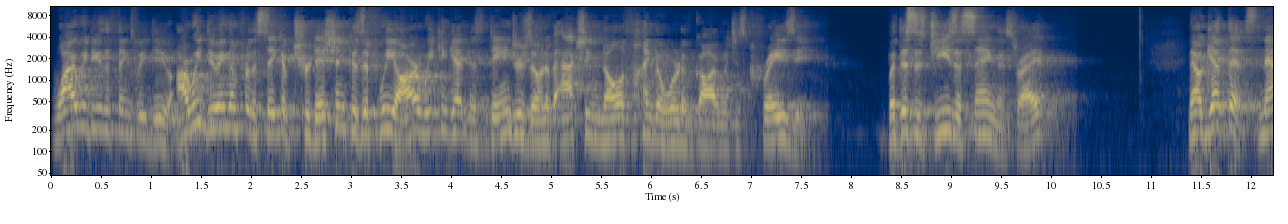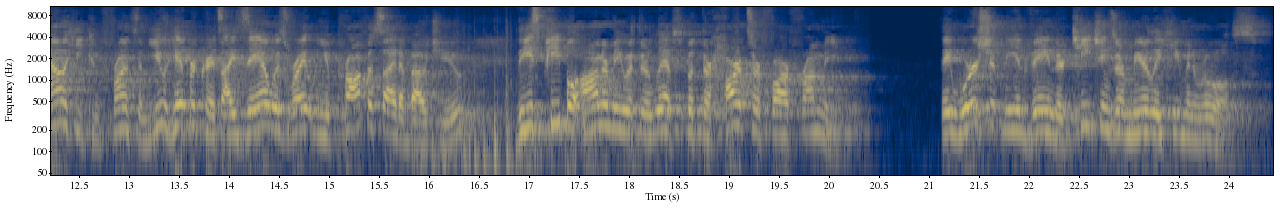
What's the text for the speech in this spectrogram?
why we do the things we do. Are we doing them for the sake of tradition? Because if we are, we can get in this danger zone of actually nullifying the Word of God, which is crazy. But this is Jesus saying this, right? Now get this. Now he confronts them. You hypocrites, Isaiah was right when you prophesied about you these people honor me with their lips, but their hearts are far from me. They worship me in vain. Their teachings are merely human rules.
